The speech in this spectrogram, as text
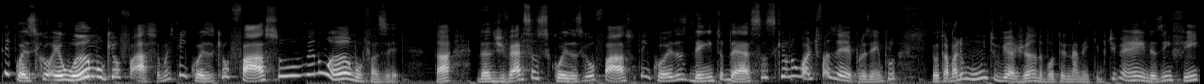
Tem coisas que eu, eu amo que eu faço, mas tem coisas que eu faço eu não amo fazer tá? Das diversas coisas que eu faço, tem coisas dentro dessas que eu não gosto de fazer. Por exemplo, eu trabalho muito viajando, vou treinar minha equipe de vendas, enfim,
